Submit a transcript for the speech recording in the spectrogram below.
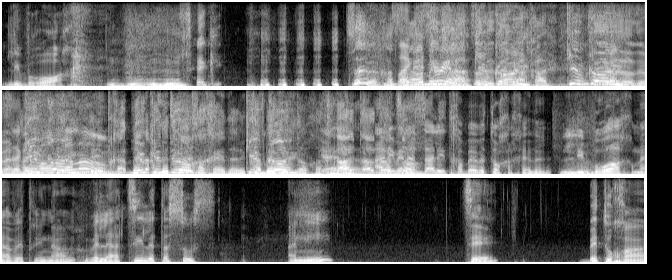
לברוח. זה בסדר, חסר המילה. thriller. לעשות את זה going. ביחד. Keep going. זה Keep כמו going. חלום. בטח בתוך. החדר, Keep להתחבא. בתוך כן, החדר. אני. מנסה להתחבא בתוך החדר, לברוח מהווטרינר ולהציל את הסוס. אני צא, בטוחה,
